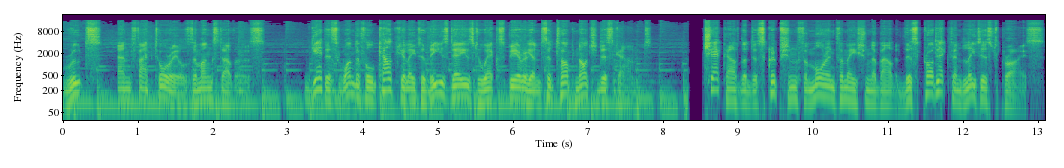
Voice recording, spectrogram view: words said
roots, and factorials amongst others. Get this wonderful calculator these days to experience a top-notch discount. Check out the description for more information about this product and latest price.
